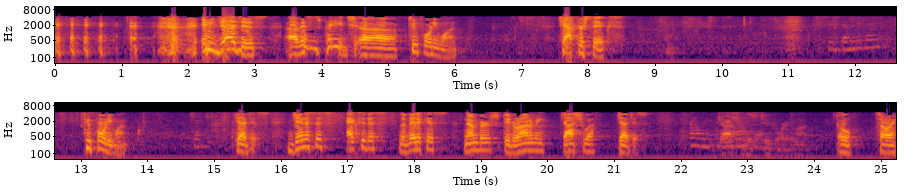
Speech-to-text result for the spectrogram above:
in Judges, uh, this is page uh, 241, chapter 6. 241. Judges. Genesis, Exodus, Leviticus, Numbers, Deuteronomy, Joshua, Judges. Joshua is 241. Oh, sorry.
